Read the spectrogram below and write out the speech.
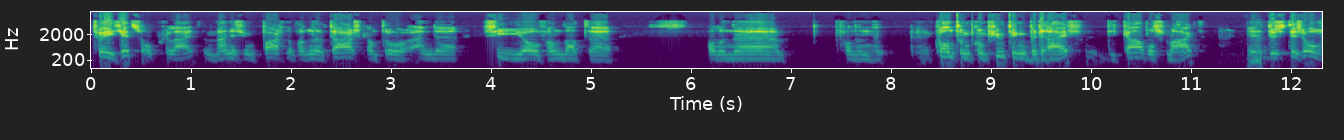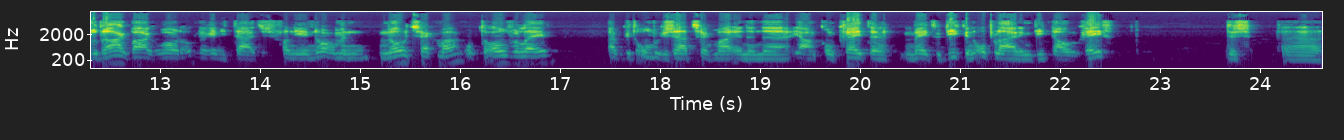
twee gidsen opgeleid. Een managing partner van een notariskantoor en de CEO van, dat, uh, van een, uh, van een quantum computing bedrijf die kabels maakt. Dus het is overdraagbaar geworden ook nog in die tijd. Dus van die enorme nood, zeg maar, om te overleven heb ik het omgezet zeg maar, in een, uh, ja, een concrete methodiek, een opleiding die ik nou geef. Dus, uh,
